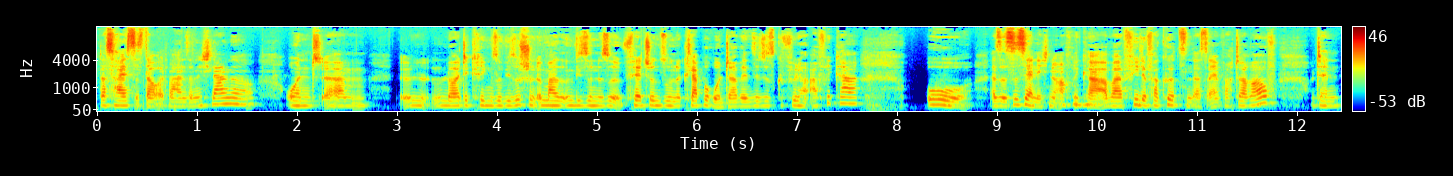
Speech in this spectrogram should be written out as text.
das heißt, es dauert wahnsinnig lange und ähm, äh, Leute kriegen sowieso schon immer irgendwie so eine, so, fällt schon so eine Klappe runter, wenn sie das Gefühl haben, Afrika, oh, also es ist ja nicht nur Afrika, mhm. aber viele verkürzen das einfach darauf. Und dann,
